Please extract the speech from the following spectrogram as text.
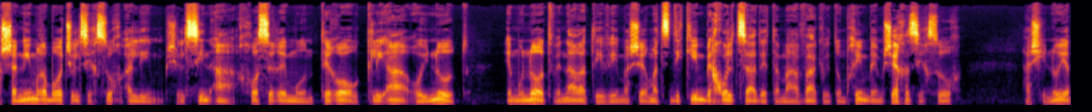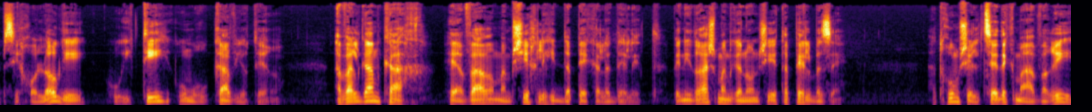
שנים רבות של סכסוך אלים, של שנאה, חוסר אמון, טרור, כליאה, עוינות, אמונות ונרטיבים אשר מצדיקים בכל צד את המאבק ותומכים בהמשך הסכסוך, השינוי הפסיכולוגי הוא איטי ומורכב יותר. אבל גם כך, העבר ממשיך להידפק על הדלת, ונדרש מנגנון שיטפל בזה. התחום של צדק מעברי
